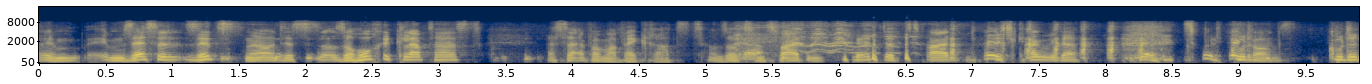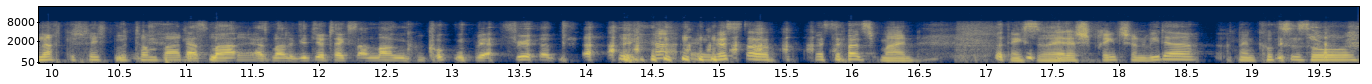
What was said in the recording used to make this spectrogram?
im, im Sessel sitzt ne, und jetzt so, so hochgeklappt hast, dass du einfach mal wegratzt und so Ja. zum zweiten, mit zweiten Durchgang wieder zu dir kommst. Gute Nachtgeschichten mit Tom Bartels. Erstmal erstmal einen Videotext anmachen und gucken, wer führt. Ja, ihr wisst doch, wisst ihr, was ich meine? Denkst du, hey, der springt schon wieder und dann guckst du so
